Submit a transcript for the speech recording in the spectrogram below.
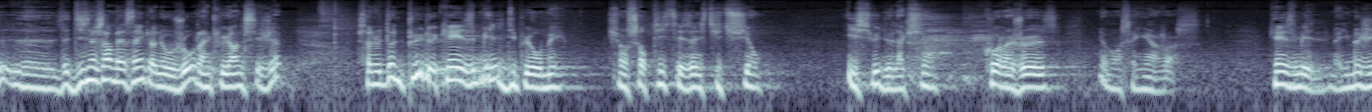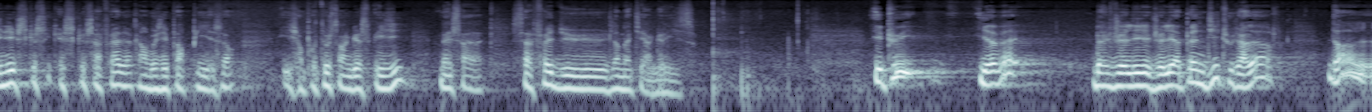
de 1925 à nos jours, incluant le cégep, ça nous donne plus de 15 000 diplômés qui sont sortis de ces institutions issus de l'action courageuse de Monseigneur Ross. 15 000. Mais imaginez ce que, ce que ça fait quand vous éparpillez ça. Ils ne sont pas tous en Gaspésie, mais ça, ça fait de la matière grise. Et puis, il y avait, ben, je l'ai à peine dit tout à l'heure, dans,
